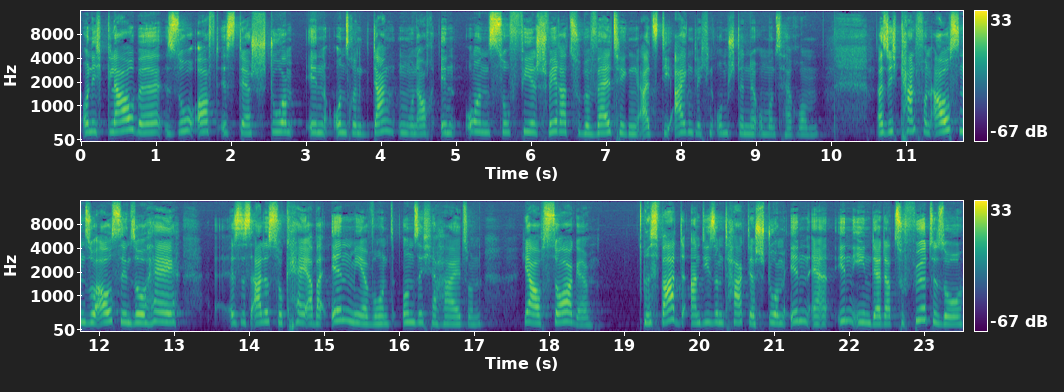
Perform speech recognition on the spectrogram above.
Und ich glaube, so oft ist der Sturm in unseren Gedanken und auch in uns so viel schwerer zu bewältigen als die eigentlichen Umstände um uns herum. Also ich kann von außen so aussehen, so hey, es ist alles okay, aber in mir wohnt Unsicherheit und ja auch Sorge. Es war an diesem Tag der Sturm in, in ihn, der dazu führte, so,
